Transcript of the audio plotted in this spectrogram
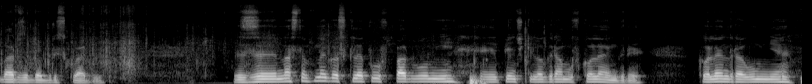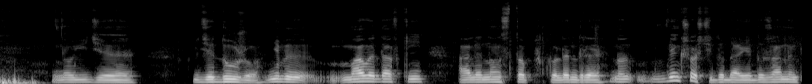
Bardzo dobry składnik. Z następnego sklepu wpadło mi e, 5 kg kolendry. Kolendra u mnie no idzie, idzie dużo. Niby małe dawki, ale non-stop kolendrę no, w większości dodaję do zanęt.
